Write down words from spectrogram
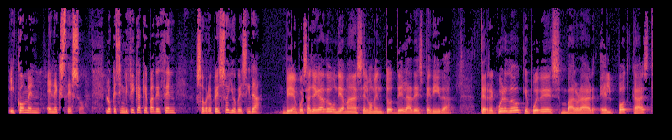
y comen en exceso, lo que significa que padecen sobrepeso y obesidad. Bien, pues ha llegado un día más el momento de la despedida. Te recuerdo que puedes valorar el podcast,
